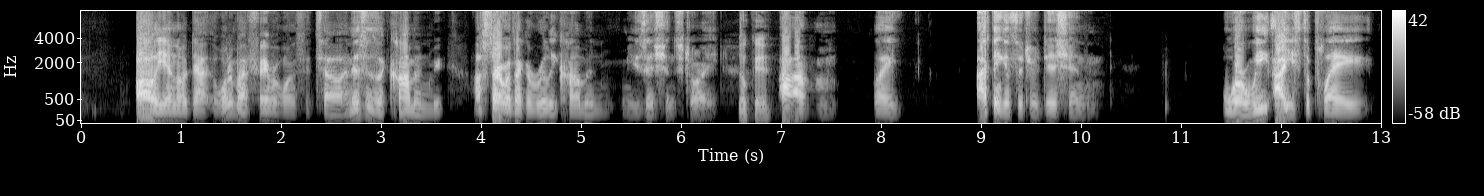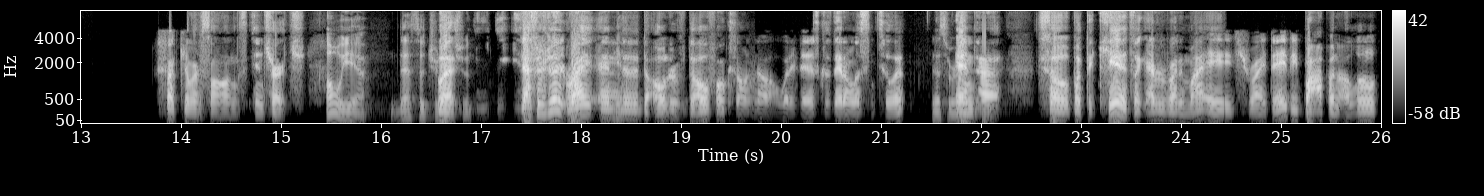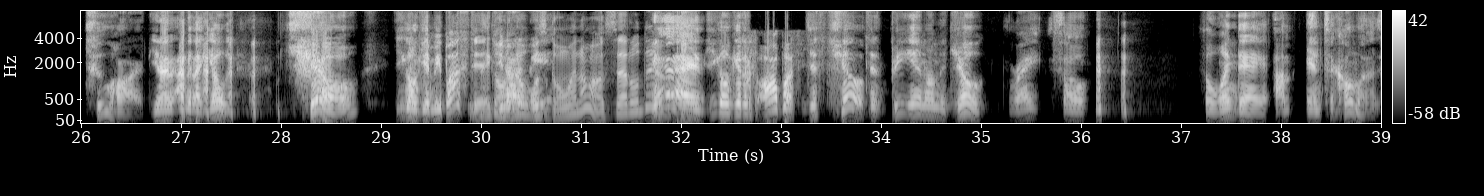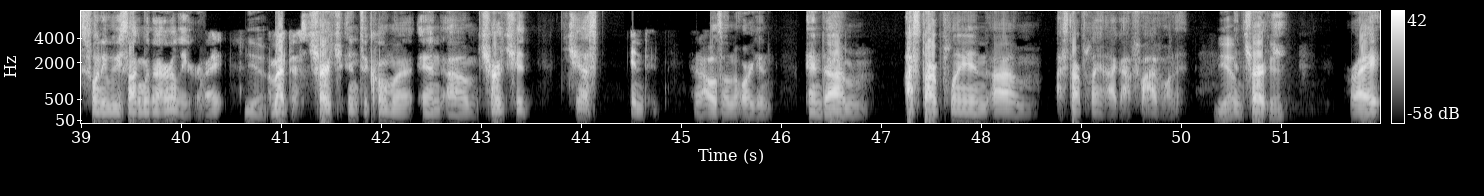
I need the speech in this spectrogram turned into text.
Oh yeah, no doubt. One of my favorite ones to tell, and this is a common. mu- I'll start with like a really common musician story. Okay. Um, like I think it's a tradition where we. I used to play secular songs in church. Oh yeah, that's a But- tradition. That's what it is, right? And Yeah. the, the older, the old folks don't know what it is because they don't listen to it. that's right. And uh, so, but the kids, like everybody my age, right? They be bopping a little too hard. You know, I mean? Like, "Yo, chill! You gonna get me busted?" they you gonna know know what what's mean? going on. Settle down. Yeah, you gonna get us all busted. Just chill. Just be in on the joke, right? So, so one day I'm in Tacoma. It's funny we was talking about that earlier, right? Yeah. I'm at this church in Tacoma, and um, church had just ended, and I was on the organ, and um, I start playing. Um, I start playing. I got five on it Yep. in church, okay. right?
